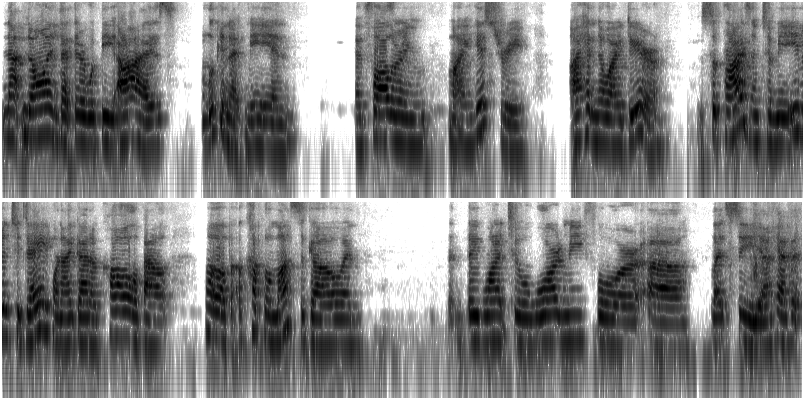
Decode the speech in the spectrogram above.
not knowing that there would be eyes looking at me and and following my history, I had no idea. Surprising to me, even today when I got a call about oh, a couple of months ago, and they wanted to award me for uh, let's see, I have it,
